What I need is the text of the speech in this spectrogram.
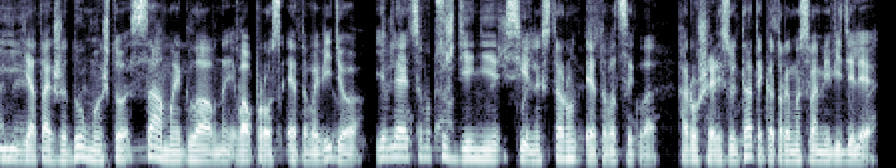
И я также думаю, что самый главный вопрос этого видео является в обсуждении сильных сторон этого цикла. Хорошие результаты, которые мы с вами видели,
